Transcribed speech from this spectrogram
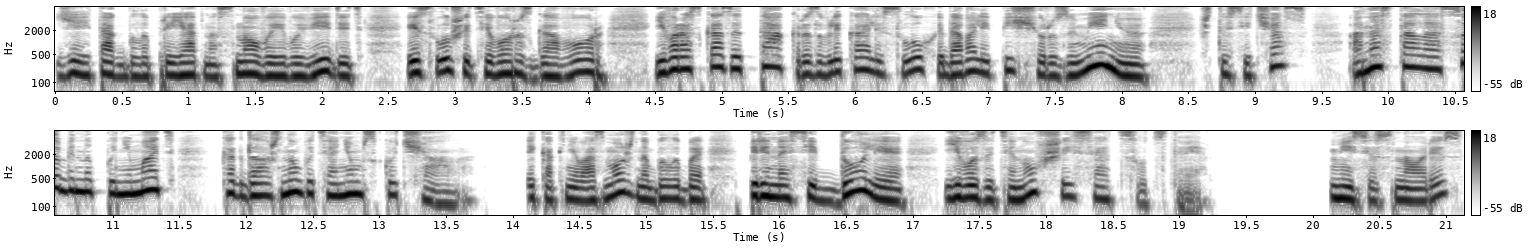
Ей так было приятно снова его видеть и слушать его разговор. Его рассказы так развлекали слух и давали пищу разумению, что сейчас она стала особенно понимать, как должно быть о нем скучала и как невозможно было бы переносить доли его затянувшееся отсутствие. Миссис Норрис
